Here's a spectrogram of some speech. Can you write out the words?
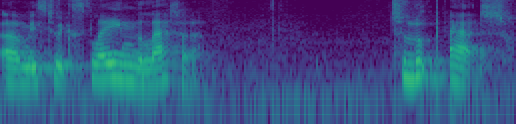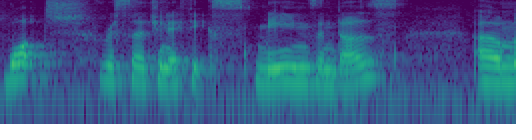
um, is to explain the latter. To look at what research in ethics means and does, um,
